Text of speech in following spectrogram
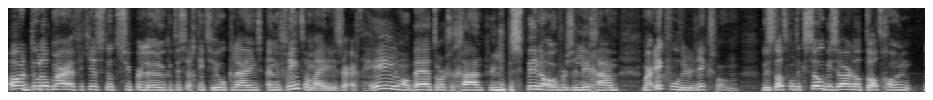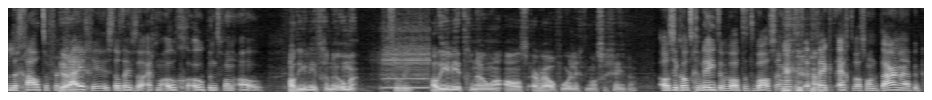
Oh, doe dat maar eventjes, dat is superleuk. Het is echt iets heel kleins. En een vriend van mij die is er echt helemaal bad door gegaan. Er liepen spinnen over zijn lichaam. Maar ik voelde er niks van. Dus dat vond ik zo bizar dat dat gewoon legaal te verkrijgen is. Dat heeft wel echt mijn ogen geopend van, oh... Hadden jullie het genomen... Sorry. Hadden jullie het genomen als er wel voorlichting was gegeven? Als ik had geweten wat het was en wat het effect echt was, want daarna heb ik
